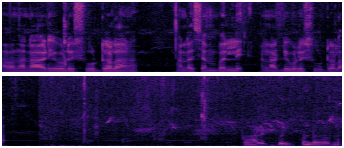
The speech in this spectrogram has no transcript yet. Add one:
അപ്പോൾ നല്ല അടിപൊളി ഷൂട്ടുകളാണ്. നല്ല ചെമ്പല്ലി നല്ല അടിപൊളി ഷൂട്ടുകളാണ് പാളിപ്പോയി കൊണ്ടുപോകുന്നു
